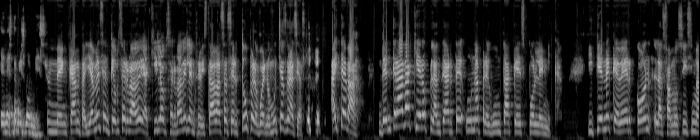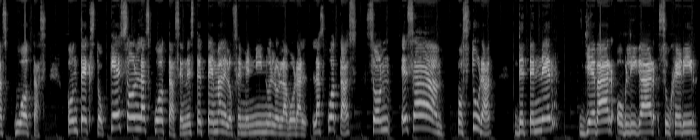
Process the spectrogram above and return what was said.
en esta misma mesa. Me encanta ya me sentí observada y aquí la observada y la entrevistada vas a ser tú, pero bueno, muchas gracias. Ahí te va. De entrada quiero plantearte una pregunta que es polémica y tiene que ver con las famosísimas cuotas. Contexto, ¿qué son las cuotas en este tema de lo femenino en lo laboral? Las cuotas son esa postura de tener, llevar, obligar, sugerir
